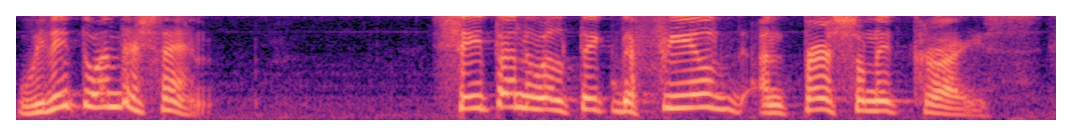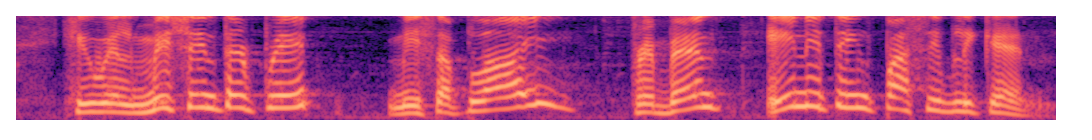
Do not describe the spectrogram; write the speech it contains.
we need to understand Satan will take the field and personate Christ. He will misinterpret, misapply, prevent anything possibly can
